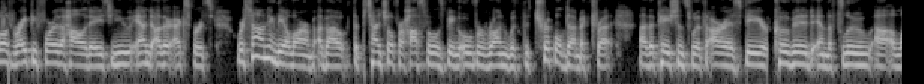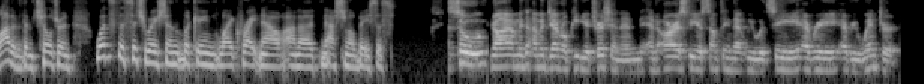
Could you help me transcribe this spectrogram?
Well, right before the holidays, you and other experts were sounding the alarm about the potential for hospitals being overrun with the triple demic threat uh, the patients with RSV or COVID and the flu, uh, a lot of them children. What's the situation looking like right now on a national basis? So, you know, I'm a, I'm a general pediatrician, and, and RSV is something that we would see every every winter,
